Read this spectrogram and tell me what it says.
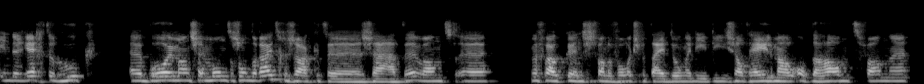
in de rechterhoek uh, Broijmans en Montes onderuit gezakt uh, zaten. Want uh, mevrouw Kunst van de Volkspartij Dongen, die, die zat helemaal op de hand van,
